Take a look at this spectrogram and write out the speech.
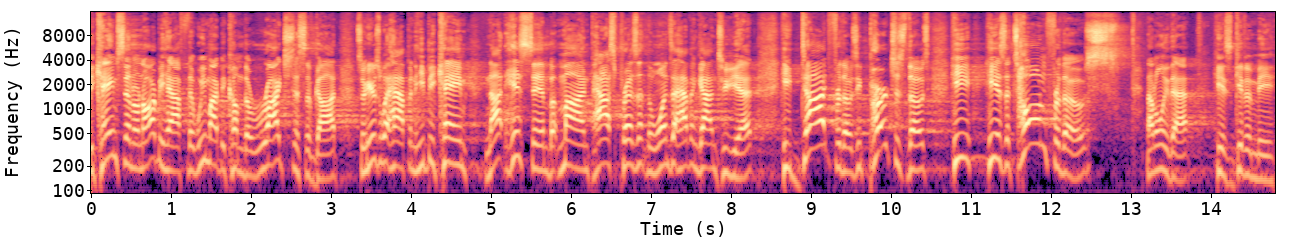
became sin on our behalf that we might become the righteousness of God. So here's what happened He became not his sin, but mine, past, present, the ones I haven't gotten to yet. He died for those, He purchased those, He, he has atoned for those. Not only that, He has given me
